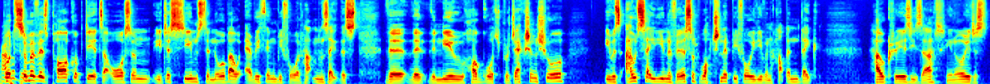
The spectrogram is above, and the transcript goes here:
Probably. but some of his park updates are awesome. He just seems to know about everything before it happens. Like this, the the the new Hogwarts projection show. He was outside Universal watching it before it even happened. Like, how crazy is that? You know, he just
